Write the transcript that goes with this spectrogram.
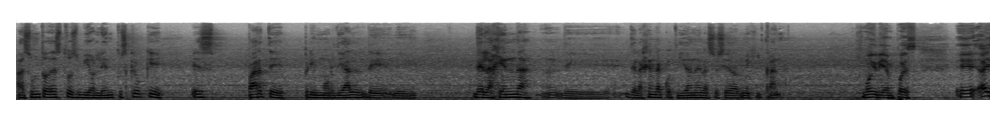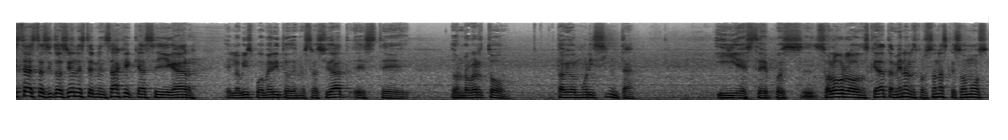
asunto de estos violentos. Creo que es parte primordial de, la agenda de, la agenda cotidiana de la sociedad mexicana. Muy bien, pues eh, ahí está esta situación, este mensaje que hace llegar el obispo emérito de nuestra ciudad, este don Roberto Octavio Moricinta y este, pues solo nos queda también a las personas que somos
